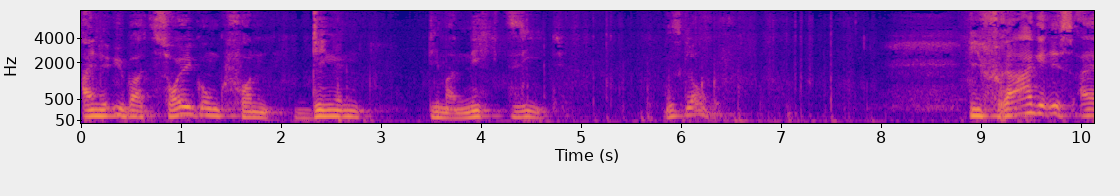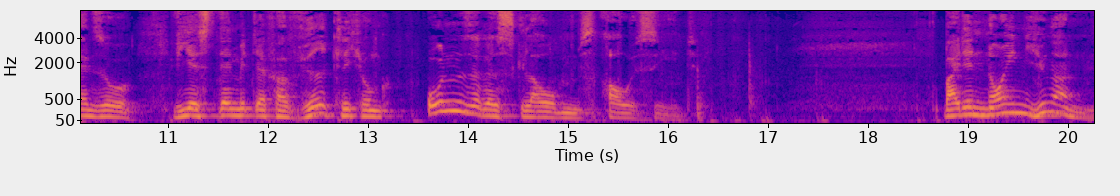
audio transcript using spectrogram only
eine Überzeugung von Dingen, die man nicht sieht. Das ist Glaube. Die Frage ist also, wie es denn mit der Verwirklichung unseres Glaubens aussieht. Bei den neun Jüngern,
